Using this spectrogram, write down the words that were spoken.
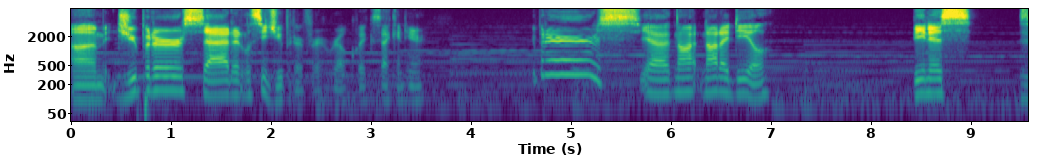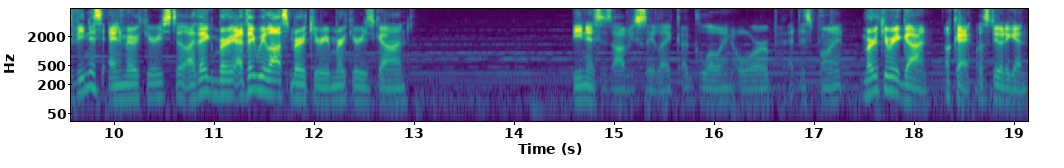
Um, Jupiter, Saturn. Let's see Jupiter for a real quick second here. Jupiter's yeah, not not ideal. Venus is Venus and Mercury still? I think Mer- I think we lost Mercury. Mercury's gone. Venus is obviously like a glowing orb at this point. Mercury gone. Okay, let's do it again.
